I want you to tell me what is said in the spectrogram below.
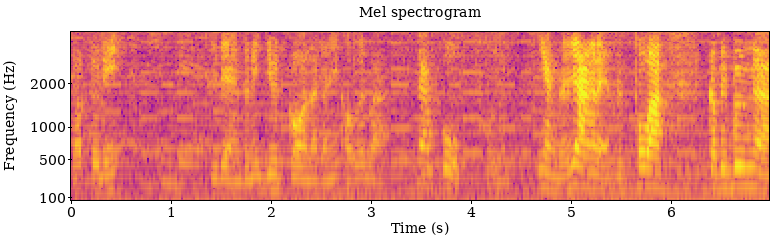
แล้วตัวนี้สีแดงตัวนี้ยืดก่อนแล้วกันนี่เขาเอิ้นว่าแดงกุกเขาเอิ้นอหย่างหลายอย่างแหละเพราะว่าก็ไปเบึ้งอ่า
